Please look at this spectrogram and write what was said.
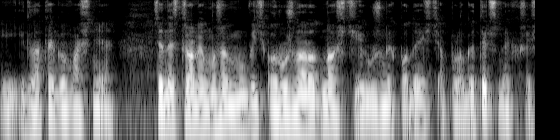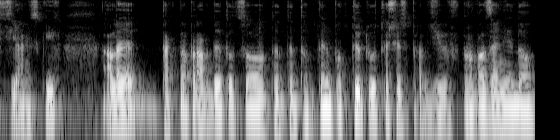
I, I dlatego właśnie z jednej strony możemy mówić o różnorodności różnych podejść apologetycznych chrześcijańskich, ale tak naprawdę to, co ten, ten, ten podtytuł też jest prawdziwy. Wprowadzenie do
